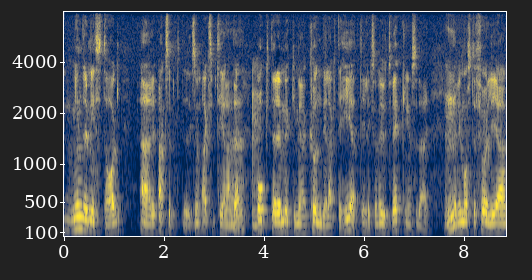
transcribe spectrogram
mindre misstag är accept, liksom, accepterande och där det är mycket mer kunddelaktighet i liksom, utveckling och sådär. Där vi måste följa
